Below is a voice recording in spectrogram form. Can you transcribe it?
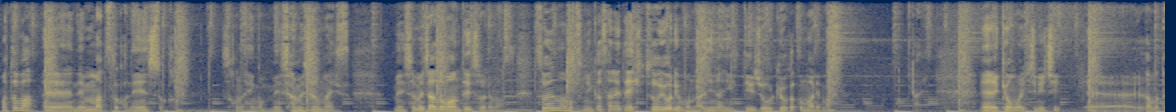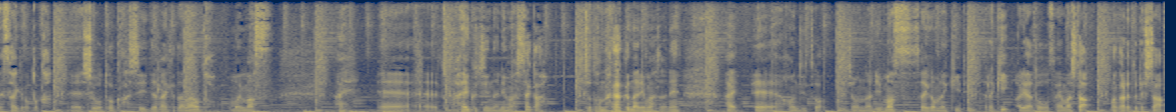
または、えー、年末とか年始とかその辺がめちゃめちゃうまいです。めちゃめちゃアドバンテージ取れますそういうのの積み重ねで人よりも何々っていう状況が生まれますはいえー、今日も一日、えー、頑張って作業とか、えー、仕事とかしていただけたらなと思います。はい。えー、ちょっと早口になりましたか、ちょっと長くなりましたね。はい。えー、本日は以上になります。最後まで聴いていただきありがとうございました。マカレットでした。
